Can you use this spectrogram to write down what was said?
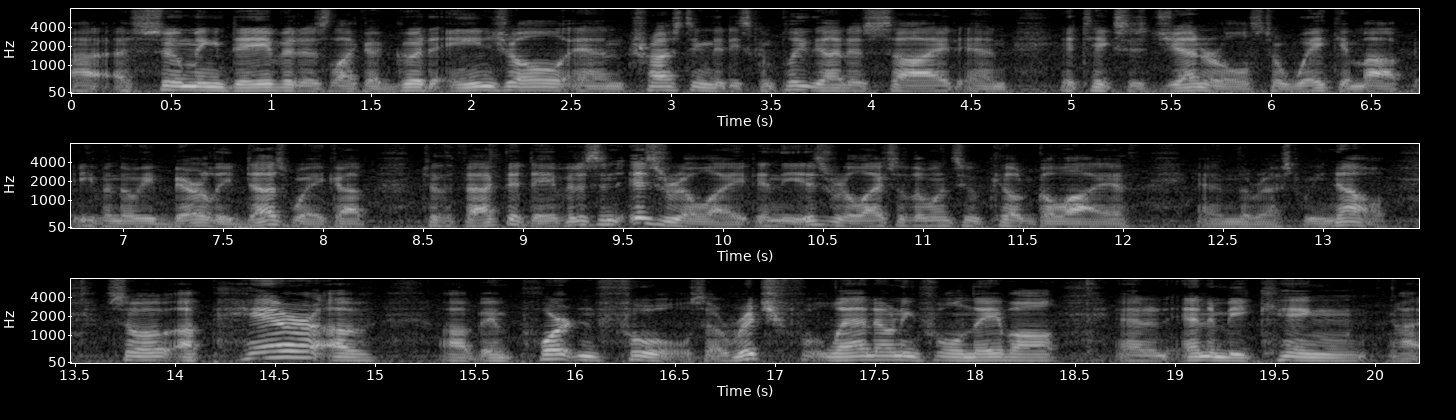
uh, assuming David is like a good angel and trusting that he's completely on his side, and it takes his generals to wake him up, even though he barely does wake up, to the fact that David is an Israelite, and the Israelites are the ones who killed Goliath, and the rest we know. So a pair of, of important fools, a rich landowning fool Nabal and an enemy king uh,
